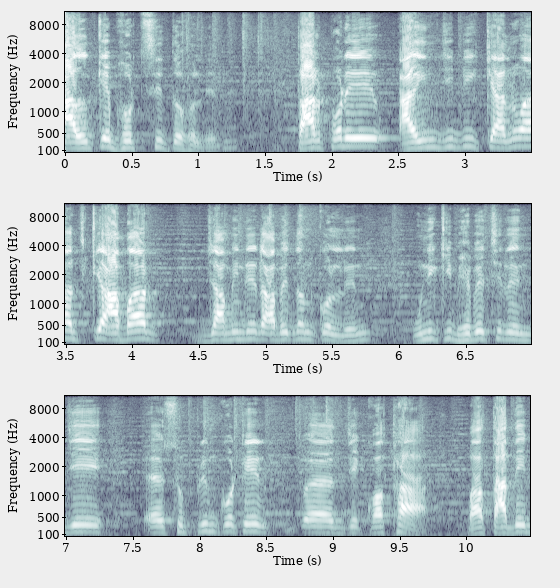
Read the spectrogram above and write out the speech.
কালকে ভর্ৎসিত হলেন, তারপরে আইনজীবী কেন আজকে আবার জামিনের আবেদন করলেন? উনি কি ভেবেছিলেন যে সুপ্রিম কোর্টের যে কথা বা তাদের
